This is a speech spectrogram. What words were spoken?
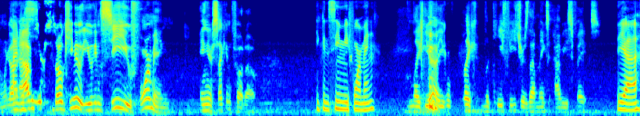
Oh my god, I Abbie, you're so cute. You can see you forming in your second photo. You can see me forming. Like, yeah, you can like the key features that makes Abbie's face. Yeah.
